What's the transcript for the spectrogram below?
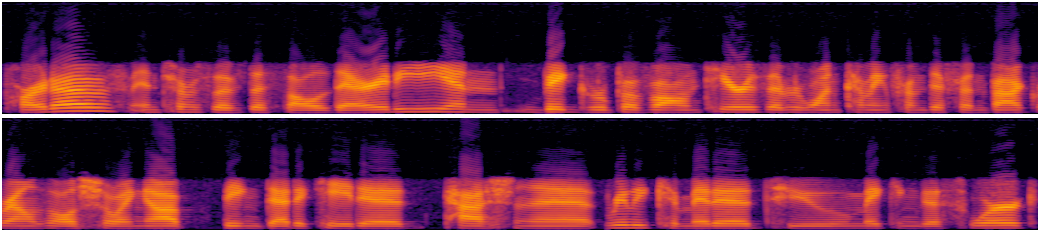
part of in terms of the solidarity and big group of volunteers, everyone coming from different backgrounds, all showing up, being dedicated, passionate, really committed to making this work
